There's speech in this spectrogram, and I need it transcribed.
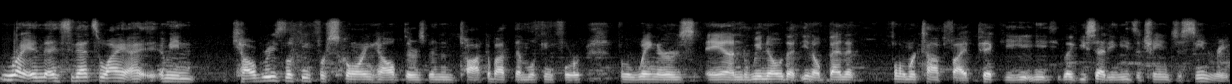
Right, and, and see that's why I, I mean Calgary's looking for scoring help. There's been talk about them looking for for wingers, and we know that you know Bennett, former top five pick, he, he like you said, he needs a change of scenery.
